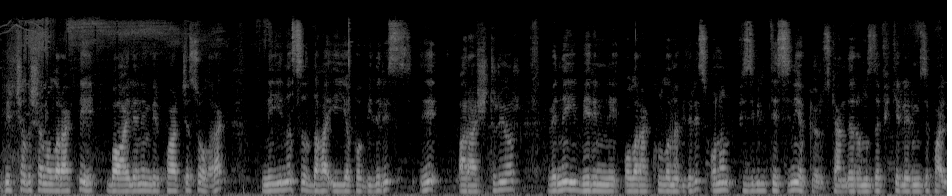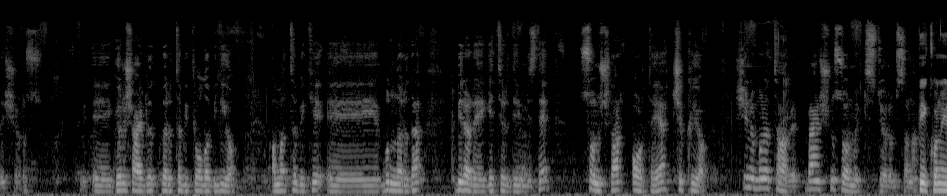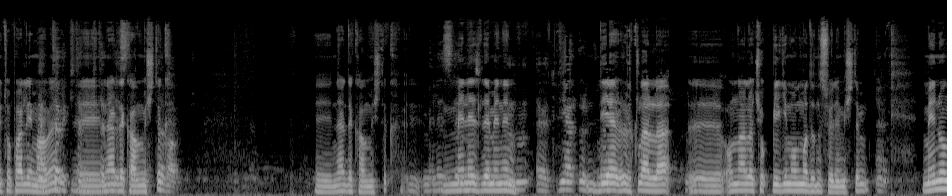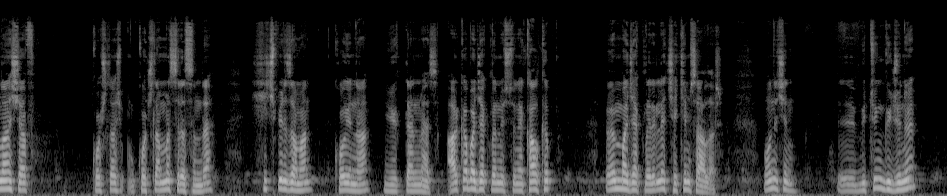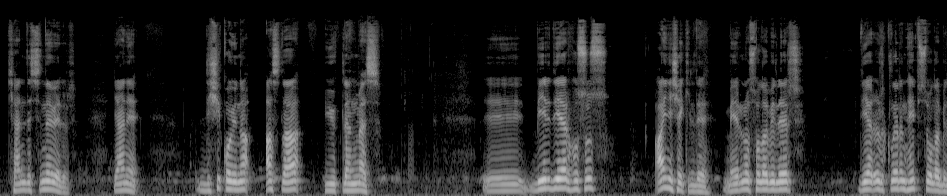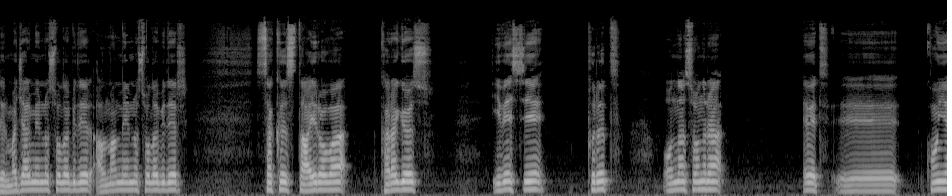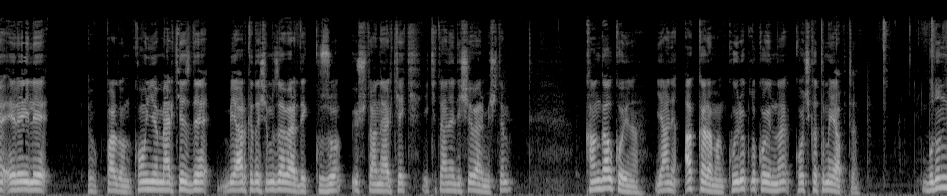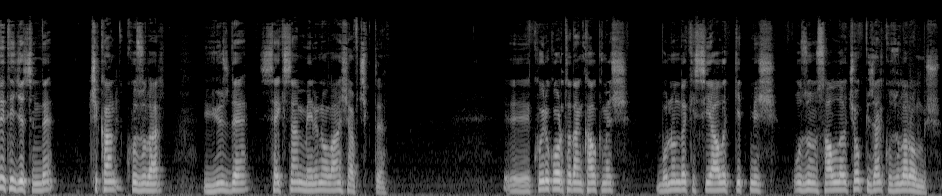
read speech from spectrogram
bir çalışan olarak değil bu ailenin bir parçası olarak neyi nasıl daha iyi yapabiliriz i araştırıyor ve neyi verimli olarak kullanabiliriz onun fizibilitesini yapıyoruz. Kendi aramızda fikirlerimizi paylaşıyoruz. E, görüş ayrılıkları tabii ki olabiliyor. Ama tabii ki e, bunları da bir araya getirdiğimizde sonuçlar ortaya çıkıyor. Şimdi Murat abi ben şunu sormak istiyorum sana. Bir konuyu toparlayayım abi. tabii ki, tabii ki, Ee, tabii ki. nerede kalmıştık? Tabii abi. Ee, nerede kalmıştık? Ee, Melezleme. Melezlemenin Hı hı, evet diğer ırkları. diğer ırklarla e, onlarla çok bilgim olmadığını söylemiştim. Evet. Men olan şaf koçlaş, koçlanma sırasında hiçbir zaman koyuna yüklenmez. Arka bacaklarının üstüne kalkıp ön bacaklarıyla çekim sağlar. Onun için e, bütün gücünü kendisine verir. Yani dişi koyuna asla yüklenmez. E, bir diğer husus aynı şekilde merinos olabilir, diğer ırkların hepsi olabilir. Macar merinosu olabilir, Alman merinosu olabilir. Sakız, Tayrova, Karagöz, İvesi, Pırıt. Ondan sonra evet eee, Konya Ereğli pardon Konya merkezde bir arkadaşımıza verdik kuzu. 3 tane erkek, 2 tane dişi vermiştim. Kangal koyuna yani Akkaraman kuyruklu koyunla koç katımı yaptı. Bunun neticesinde çıkan kuzular %80 merin olan şaf çıktı. Ee, kuyruk ortadan kalkmış. Burnundaki siyahlık gitmiş. Uzun sallı çok güzel kuzular olmuş.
